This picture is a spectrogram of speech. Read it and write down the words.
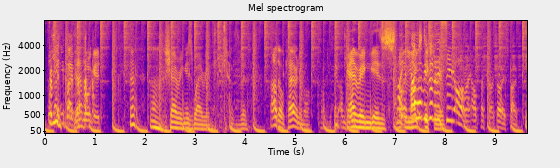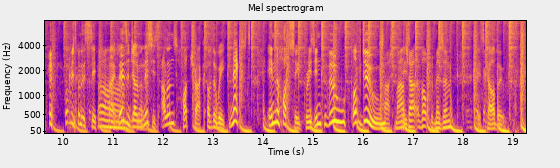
Brilliant. oh, sharing is wearing. I don't care anymore. I'm done. Caring is not in How Mike's have you done dictionary. this CD? All right, I'll press that. Sorry, it's fine. what have you done this CD? Oh, ah. right, ladies and gentlemen, this is Alan's hot track of the week. Next, in the hot seat for his interview of doom, mile is, chat of optimism. it's Carl Booth.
